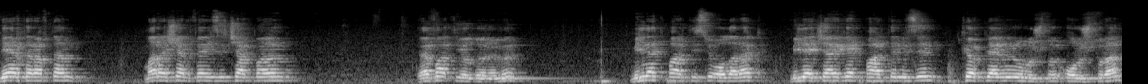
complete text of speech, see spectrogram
Diğer taraftan Maraşel Feyzi Çakmak'ın vefat yıl dönümü. Millet Partisi olarak Milliyetçi Hareket Partimizin köklerini oluştur- oluşturan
